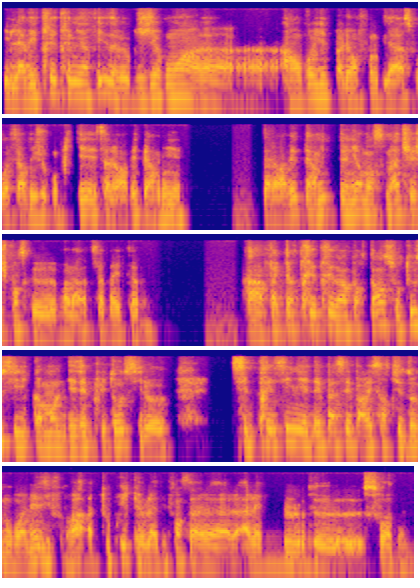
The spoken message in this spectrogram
Ils l'avaient très très bien fait. Ils avaient obligé Rouen à, envoyer le palais en fond de glace ou à faire des jeux compliqués et ça leur avait permis ça leur avait permis de tenir dans ce match et je pense que voilà, ça va être un facteur très très important, surtout si, comme on le disait plus tôt, si le si le pressing est dépassé par les sorties de zone rouennaise, il faudra à tout prix que la défense à, la ligne 2 soit bonne.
